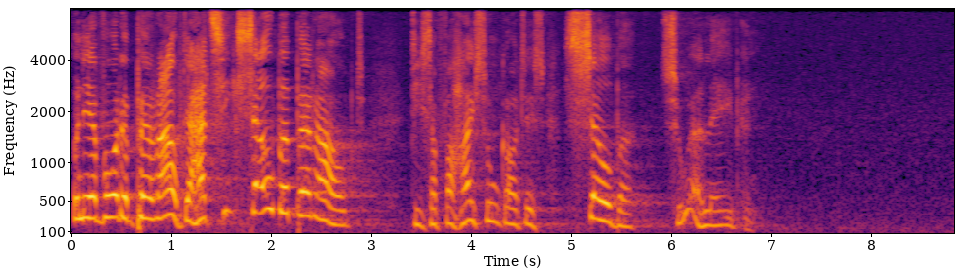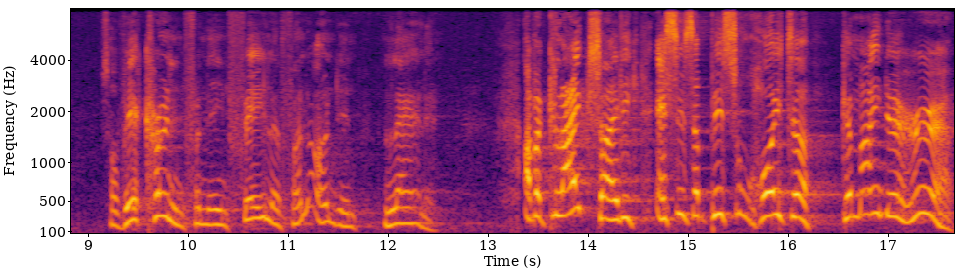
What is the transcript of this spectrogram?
Und er wurde beraubt. Er hat sich selber beraubt diese Verheißung Gottes selber zu erleben. So, wir können von den Fehlern von anderen lernen. Aber gleichzeitig, es ist ein bisschen heute Gemeinde höher.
